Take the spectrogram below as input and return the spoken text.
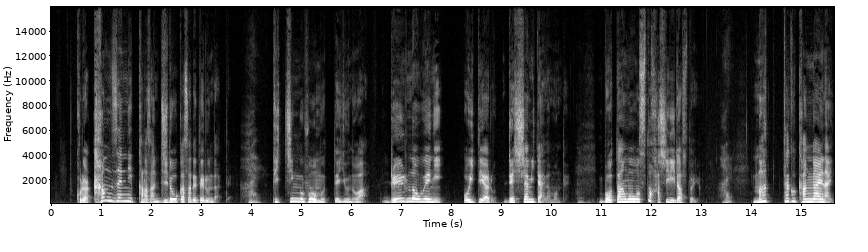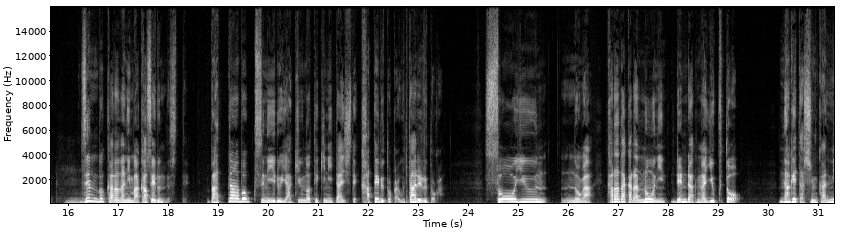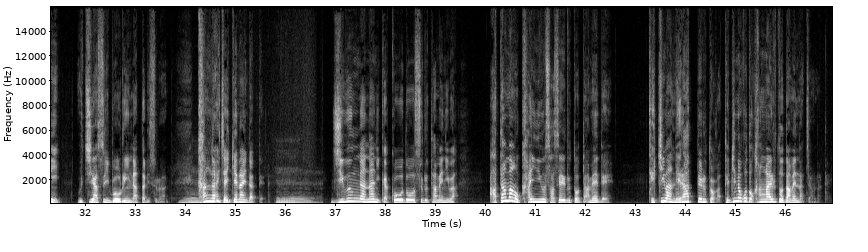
これは完全にかなさん自動化されてるんだって。はい。ピッチングフォームっていうのは、レールの上に置いてある列車みたいなもんで、ボタンを押すと走り出すという。はい。全く考えない。全部体に任せるんですって。バッターボックスにいる野球の敵に対して勝てるとか打たれるとか、そういうのが体から脳に連絡が行くと、投げた瞬間に打ちやすいボールになったりするなんて。考えちゃいけないんだって。自分が何か行動するためには、頭を介入させるとダメで、敵は狙ってるとか、敵のことを考えるとダメになっちゃうんだって。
